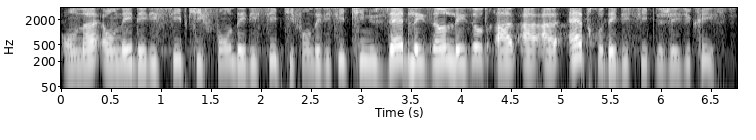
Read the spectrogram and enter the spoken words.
on, est des disciples qui font des disciples, qui font des disciples, qui nous aident les uns les autres à, être des disciples de Jésus-Christ.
